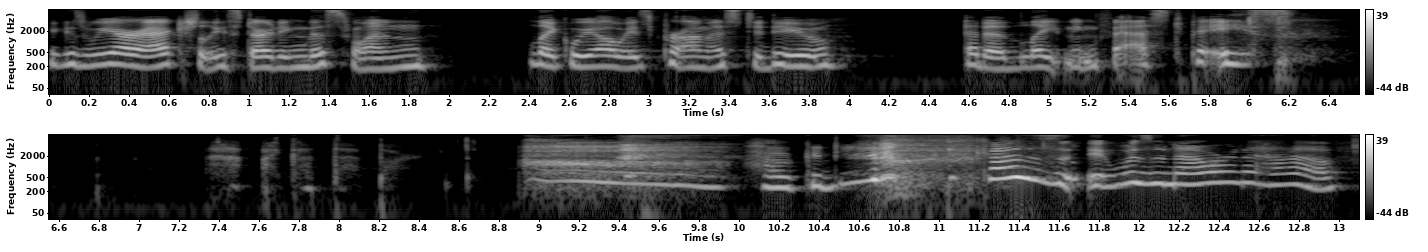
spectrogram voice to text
Because we are actually starting this one like we always promise to do at a lightning fast pace. I cut that. How could you? Because it was an hour and a half.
